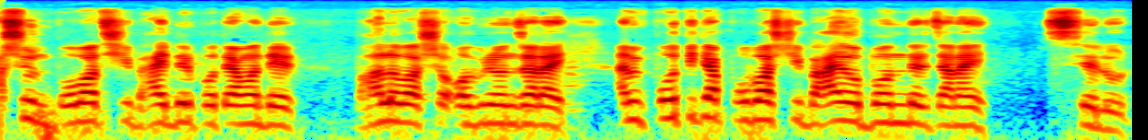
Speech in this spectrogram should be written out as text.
আসুন প্রবাসী ভাইদের প্রতি আমাদের ভালোবাসা, অভিনন্দন জানাই। আমি প্রতিটা প্রবাসী ভাই ও বোনদের জানাই সেলুট।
